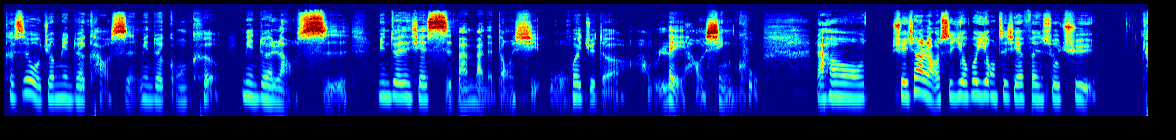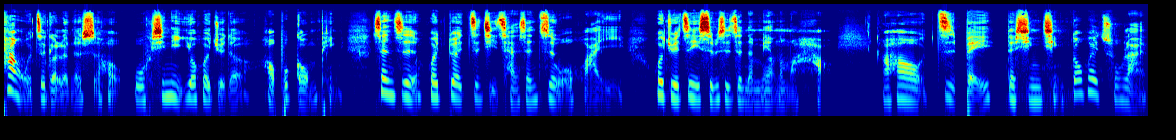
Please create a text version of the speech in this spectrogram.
可是，我就面对考试、面对功课、面对老师、面对那些死板板的东西，我会觉得好累、好辛苦。然后，学校老师又会用这些分数去看我这个人的时候，我心里又会觉得好不公平，甚至会对自己产生自我怀疑，会觉得自己是不是真的没有那么好。然后自卑的心情都会出来，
